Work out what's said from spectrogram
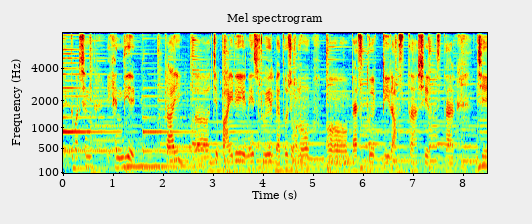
দেখতে পাচ্ছেন, এখান দিয়ে প্রায় যে বাইরে এনএস টুয়েলভ এত জন ব্যস্ত একটি রাস্তা, সেই রাস্তার যে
